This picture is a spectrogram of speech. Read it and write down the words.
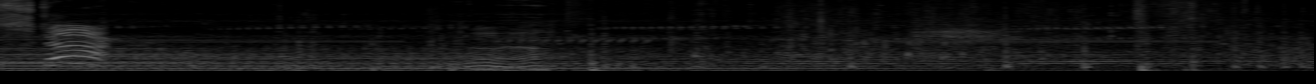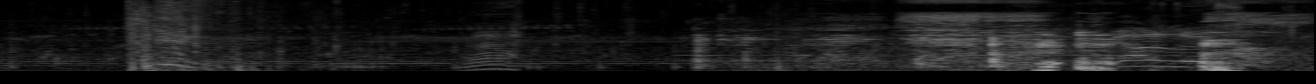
Stuck! Got it loose.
